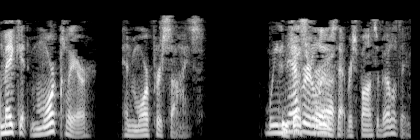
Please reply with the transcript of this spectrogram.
make it more clear and more precise. We And never lose a- that responsibility.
